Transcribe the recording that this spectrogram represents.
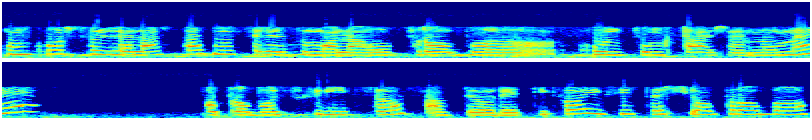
concursurile la stat nu se rezumă la o probă cu un punctaj anume, o probă scrisă sau teoretică, există și o probă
